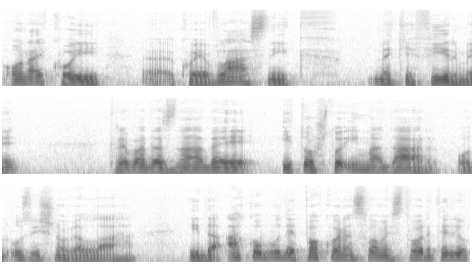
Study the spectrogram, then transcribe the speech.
onaj koji, e, koji je vlasnik neke firme treba da zna da je i to što ima dar od uzvišnog Allaha i da ako bude pokoran svome stvoritelju,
